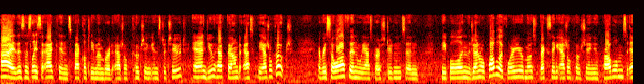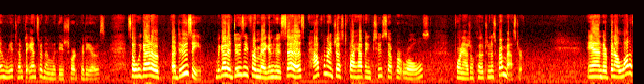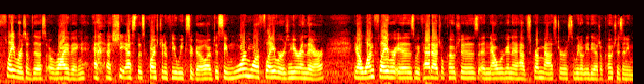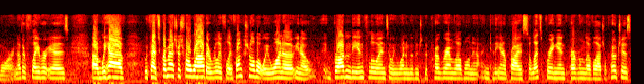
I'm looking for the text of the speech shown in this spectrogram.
Hi, this is Lisa Adkins, faculty member at Agile Coaching Institute, and you have found Ask the Agile Coach. Every so often, we ask our students and people in the general public what are your most vexing Agile coaching problems, and we attempt to answer them with these short videos. So we got a, a doozy. We got a doozy from Megan who says, how can I justify having two separate roles for an Agile coach and a Scrum Master? And there have been a lot of flavors of this arriving as she asked this question a few weeks ago. I've just seen more and more flavors here and there. You know, one flavor is we've had Agile coaches and now we're going to have Scrum Masters so we don't need the Agile coaches anymore. Another flavor is um, we have, we've had Scrum Masters for a while, they're really fully functional, but we want to, you know, broaden the influence and we want to move into the program level and into the enterprise. So let's bring in program level Agile coaches.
